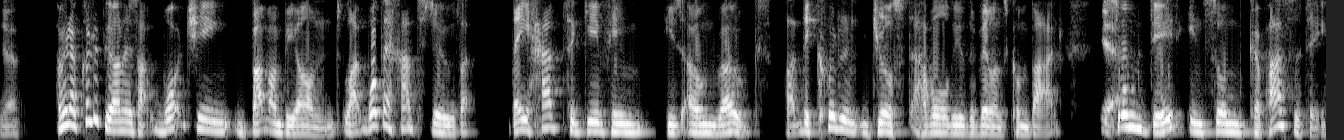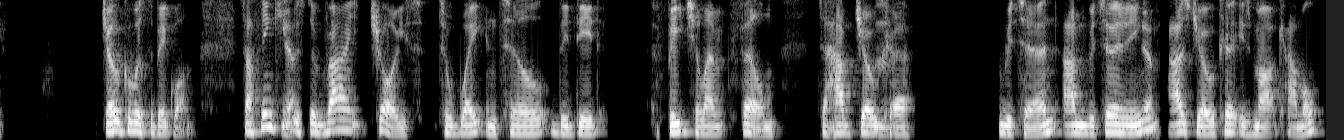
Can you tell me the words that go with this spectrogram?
Yeah. I mean, I've got to be honest, like watching Batman Beyond, like what they had to do, like they had to give him his own rogues. Like they couldn't just have all the other villains come back. Yeah. Some did in some capacity. Joker was the big one. So I think it Yeah. was the right choice to wait until they did a feature length film to have hmm. Joker return. And returning. Yeah. as Joker is Mark Hamill.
